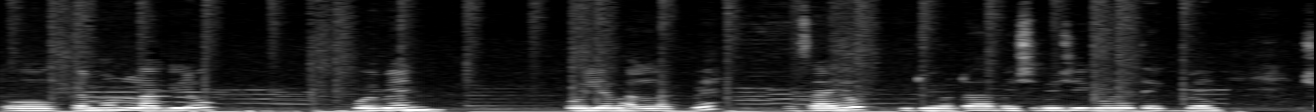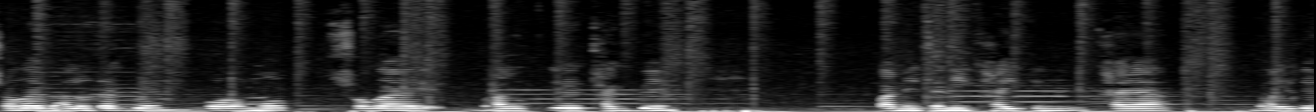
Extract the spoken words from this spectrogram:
তো কেমন লাগল? কইবেন? কইলে ভালো লাগবে। যাই হোক, ভিডিওটা বেশি বেশি করে দেখবেন। সবাই ভালো থাকবেন। গরমও সবাই ভালকে থাকবেন। পানি টানি খাই খায়া ভালকে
